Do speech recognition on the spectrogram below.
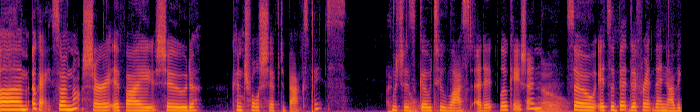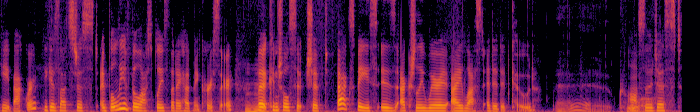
Um, okay, so I'm not sure if I showed Control Shift Backspace, I which is go to last edit location. No. So it's a bit different than navigate backward because that's just, I believe, the last place that I had my cursor. Mm-hmm. But Control Shift Backspace is actually where I last edited code. Oh, cool. Also, just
